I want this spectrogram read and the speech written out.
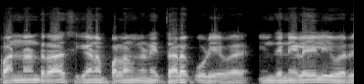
பன்னெண்டு ராசிக்கான பலன்களை தரக்கூடியவர். இந்த நிலையில் இவர்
